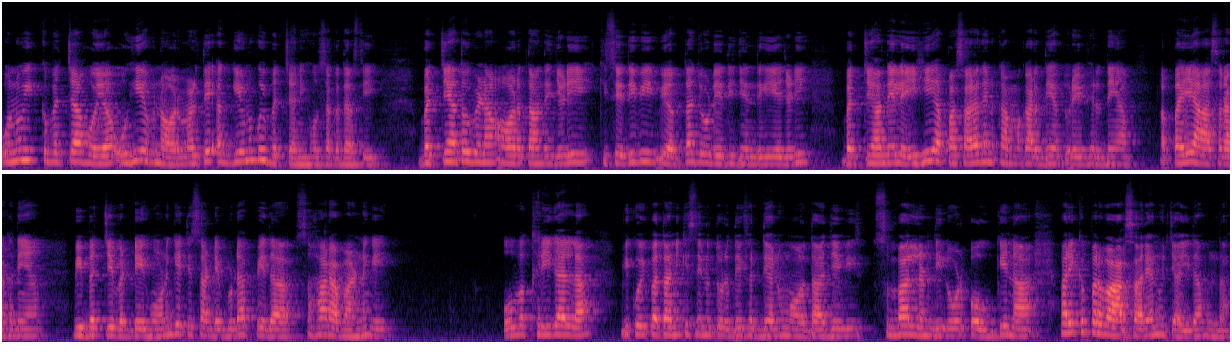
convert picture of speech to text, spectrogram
ਉਹਨੂੰ ਇੱਕ ਬੱਚਾ ਹੋਇਆ, ਉਹੀ ਅਬਨੋਰਮਲ ਤੇ ਅੱਗੇ ਉਹਨੂੰ ਕੋਈ ਬੱਚਾ ਨਹੀਂ ਹੋ ਸਕਦਾ ਸੀ। ਬੱਚਿਆਂ ਤੋਂ ਬਿਨਾ ਔਰਤਾਂ ਦੀ ਜਿਹੜੀ ਕਿਸੇ ਦੀ ਵੀ ਵਿਅਵਤਾ ਜੋੜੇ ਦੀ ਜ਼ਿੰਦਗੀ ਹੈ, ਜਿਹੜੀ ਬੱਚਿਆਂ ਦੇ ਲਈ ਹੀ ਆਪਾਂ ਸਾਰਾ ਦਿਨ ਕੰਮ ਕਰਦੇ ਆਂ ਤੁਰੇ ਫਿਰਦੇ ਆਂ ਆਪਾਂ ਇਹ ਆਸ ਰੱਖਦੇ ਆਂ ਵੀ ਬੱਚੇ ਵੱਡੇ ਹੋਣਗੇ ਤੇ ਸਾਡੇ ਬੁਢਾਪੇ ਦਾ ਸਹਾਰਾ ਬਣਨਗੇ। ਉਹ ਵੱਖਰੀ ਗੱਲ ਆ ਵੀ ਕੋਈ ਪਤਾ ਨਹੀਂ ਕਿਸੇ ਨੂੰ ਤੁਰਦੇ ਫਿਰਦਿਆਂ ਨੂੰ ਮੌਤ ਆ ਜੇ ਵੀ ਸੰਭਾਲਣ ਦੀ ਲੋੜ ਪਊਗੀ ਨਾ, ਪਰ ਇੱਕ ਪਰਿਵਾਰ ਸਾਰਿਆਂ ਨੂੰ ਚਾਹੀਦਾ ਹੁੰਦਾ।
